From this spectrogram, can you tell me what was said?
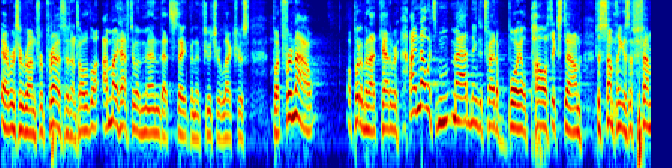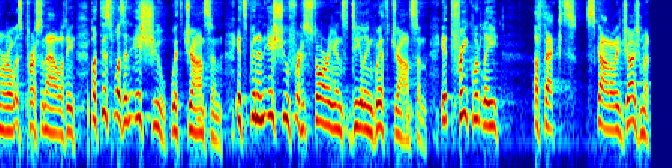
ever to run for president. Although I might have to amend that statement in future lectures. But for now, I'll put him in that category. I know it's maddening to try to boil politics down to something as ephemeral as personality, but this was an issue with Johnson. It's been an issue for historians dealing with Johnson. It frequently affects scholarly judgment.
